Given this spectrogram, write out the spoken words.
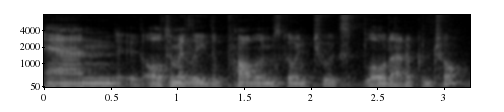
and ultimately the problem is going to explode out of control.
